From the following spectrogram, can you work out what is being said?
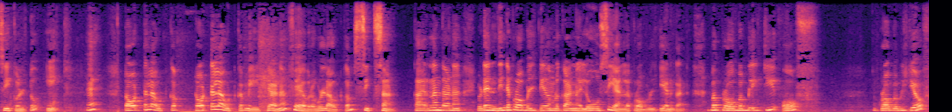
is equal to eight total outcome total outcome eight ആണ്. ഫേവറബിൾ ഔട്ട്കം സിക്സ് ആണ്. കാരണം എന്താണ്? ഇവിടെ എന്തിന്റെ പ്രോബിലിറ്റിയാണ് നമ്മൾ കാണുന്നത്? ലോസ് ചെയ്യാനുള്ള പ്രോബിലിറ്റിയാണ് കാണുന്നത്. അപ്പൊ probability of probability of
